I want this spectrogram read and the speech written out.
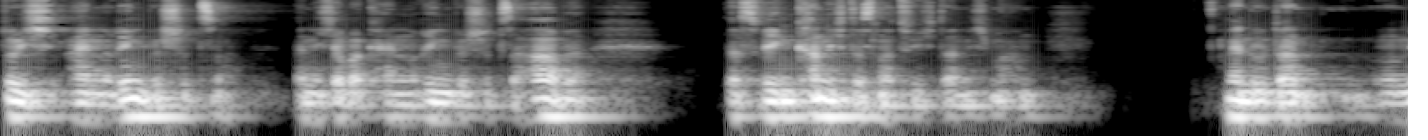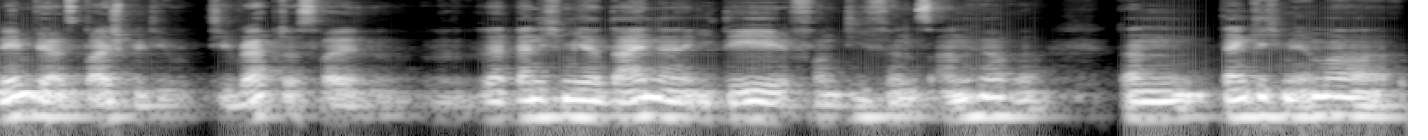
durch einen Ringbeschützer, wenn ich aber keinen Ringbeschützer habe. Deswegen kann ich das natürlich dann nicht machen. Wenn du dann, nehmen wir als Beispiel die, die Raptors, weil wenn ich mir deine Idee von Defense anhöre, dann denke ich mir immer,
